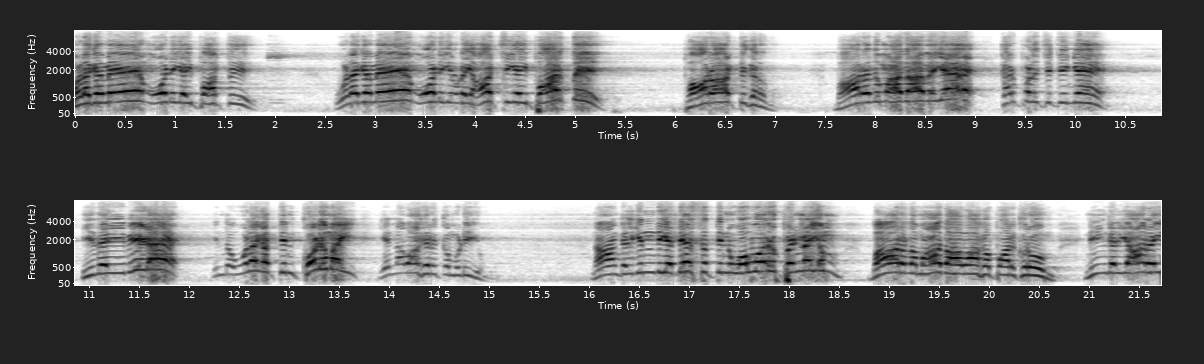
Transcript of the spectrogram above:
உலகமே மோடியை பார்த்து உலகமே மோடியினுடைய ஆட்சியை பார்த்து பாராட்டுகிறது. பாரத மாதாவையே கற்பழிச்சிட்டீங்க. இதை விட இந்த உலகத்தின் கொடுமை என்னவாக இருக்க முடியும்? நாங்கள் இந்திய தேசத்தின் ஒவ்வொரு பெண்ணையும் பாரத மாதாவாக பார்க்கிறோம். நீங்கள் யாரை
